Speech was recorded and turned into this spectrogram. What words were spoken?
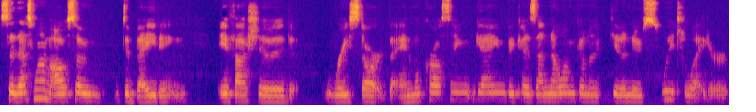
So that's why I'm also debating if I should restart the Animal Crossing game because I know I'm going to get a new Switch later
